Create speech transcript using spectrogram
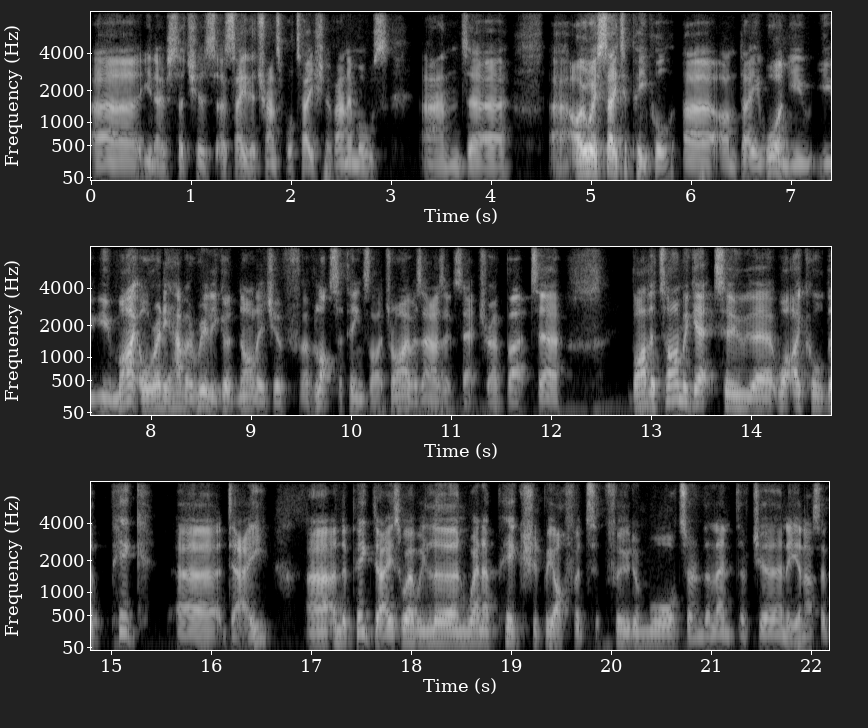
Uh, you know, such as I say, the transportation of animals and uh, uh, I always say to people uh, on day one, you, you you might already have a really good knowledge of, of lots of things like driver's hours, etc. But uh, by the time we get to uh, what I call the pig uh, day, and the pig day is where we learn when a pig should be offered food and water and the length of journey. And I said,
